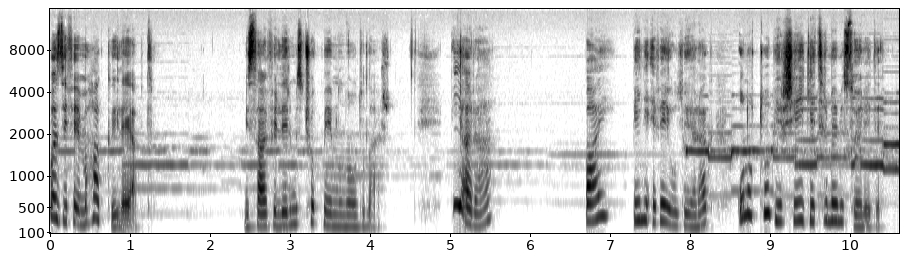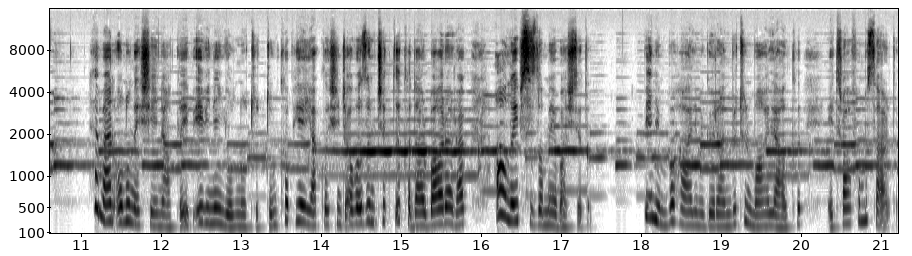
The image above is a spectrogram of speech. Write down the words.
Vazifemi hakkıyla yaptım. Misafirlerimiz çok memnun oldular. Bir ara bay beni eve yollayarak unuttuğu bir şeyi getirmemi söyledi. Hemen onun eşeğine atlayıp evinin yolunu tuttum. Kapıya yaklaşınca avazım çıktığı kadar bağırarak ağlayıp sızlamaya başladım. Benim bu halimi gören bütün mahalle halkı etrafımı sardı.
